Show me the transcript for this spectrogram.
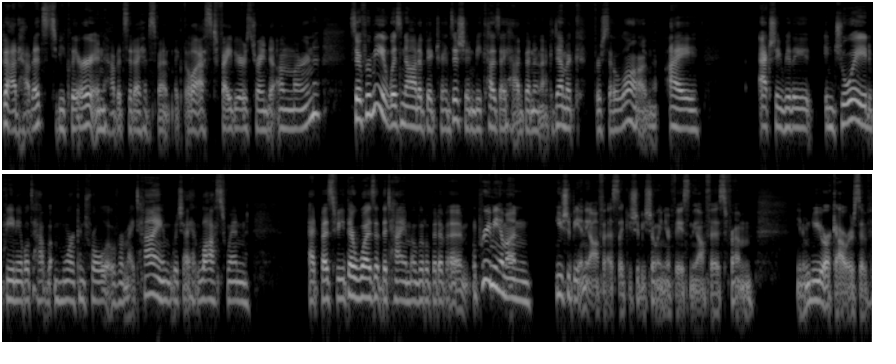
bad habits to be clear, and habits that I have spent like the last five years trying to unlearn. So for me, it was not a big transition because I had been an academic for so long. I actually really enjoyed being able to have more control over my time, which I had lost when at BuzzFeed there was at the time a little bit of a, a, premium on you should be in the office, like you should be showing your face in the office from you know New York hours of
